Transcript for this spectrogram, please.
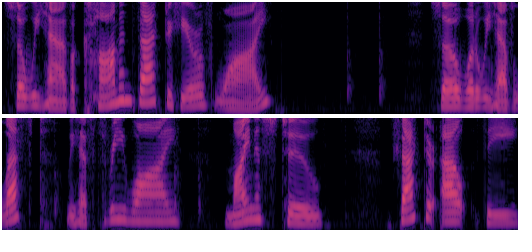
So we have a common factor here of y. So what do we have left? We have 3y minus 2 Factor out the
